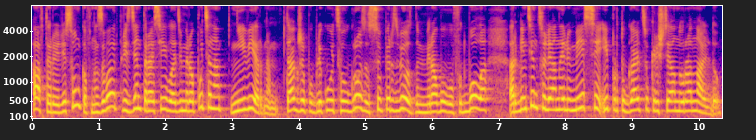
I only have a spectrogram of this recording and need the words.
Авторы рисунков называют президента России Владимира Путина неверным. Также публикуются угрозы суперзвездам мирового футбола аргентинцу Лионелю Месси и португальцу Криштиану Рональду.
